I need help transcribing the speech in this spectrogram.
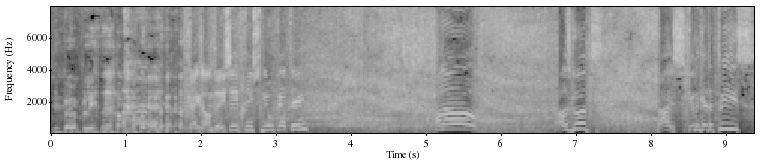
je bumper ligt eraf, man. Kijk dan, deze heeft geen sneeuwketting. Hallo! Alles goed? Nice, can I get a piece?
